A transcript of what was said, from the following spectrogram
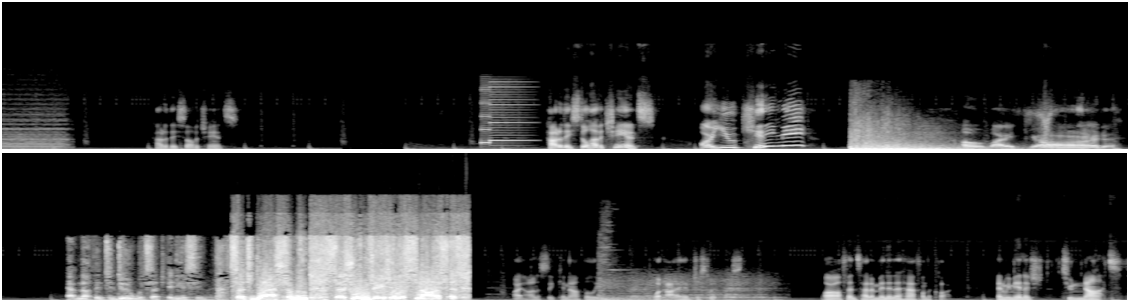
How did they still have a chance? How do they still have a chance? Are you kidding me? Oh my god. Have nothing to do with such idiocy, such blasphemy, such ridiculous nonsense. I honestly cannot believe what I have just witnessed. Our offense had a minute and a half on the clock, and we managed to not,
